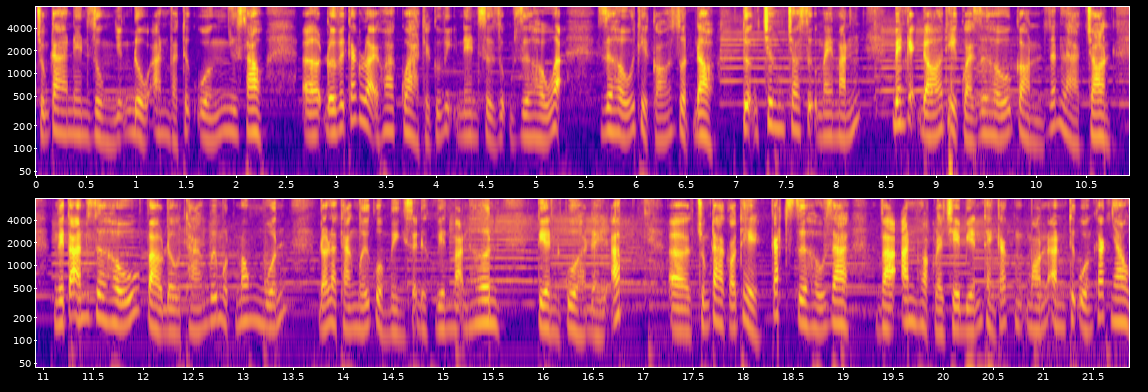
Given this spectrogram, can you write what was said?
chúng ta nên dùng những đồ ăn và thức uống như sau. Ờ, đối với các loại hoa quả thì quý vị nên sử dụng dưa hấu ạ. Dưa hấu thì có ruột đỏ, tượng trưng cho sự may mắn. Bên cạnh đó thì quả dưa hấu còn rất là tròn. Người ta ăn dưa hấu vào đầu tháng với một mong muốn đó là tháng mới của mình sẽ được viên mãn hơn, tiền của đầy ắp. Ờ, chúng ta có thể cắt dưa hấu ra và ăn hoặc là chế biến thành các món ăn thức uống khác nhau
